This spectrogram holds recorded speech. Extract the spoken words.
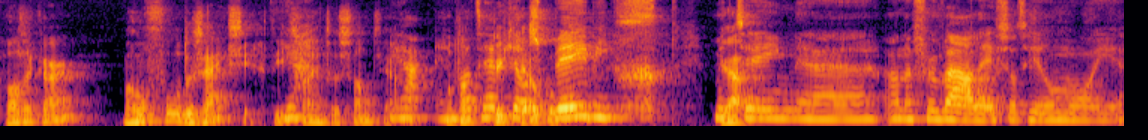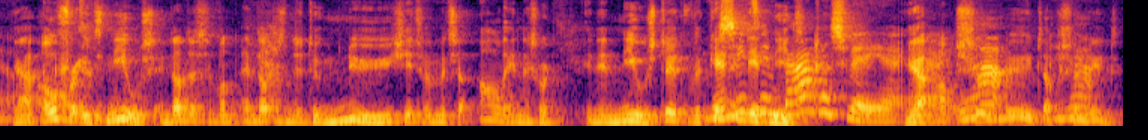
was ik er. Maar hoe voelde zij zich? Die is Ja. wel interessant, ja. Ja, en Want wat heb je als baby? Meteen, eh Anne Verwaal heeft dat heel mooi eh, Ja, over iets nieuws. En dat, is, want, en dat is natuurlijk nu, zitten we met z'n allen in een soort, in een nieuw stuk. We, We kennen zitten dit in niet. Barensweeën. Ja, eh, absoluut, ja, absoluut. Ja,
